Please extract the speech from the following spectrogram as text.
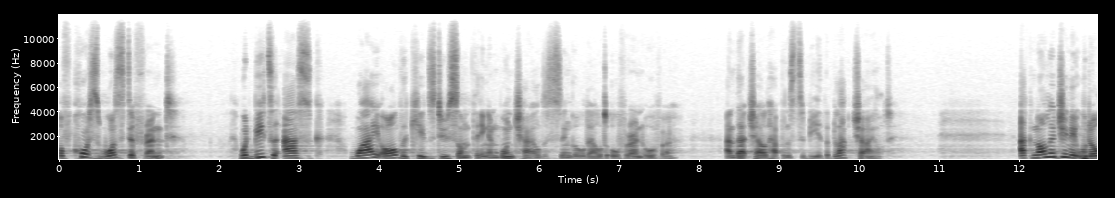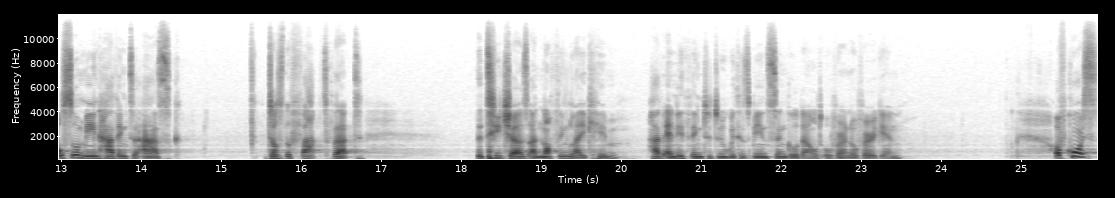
of course, was different would be to ask why all the kids do something and one child is singled out over and over, and that child happens to be the black child. Acknowledging it would also mean having to ask, does the fact that the teachers are nothing like him have anything to do with his being singled out over and over again? Of course,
